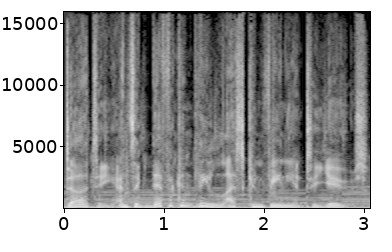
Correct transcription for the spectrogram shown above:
dirty and significantly less convenient to use.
